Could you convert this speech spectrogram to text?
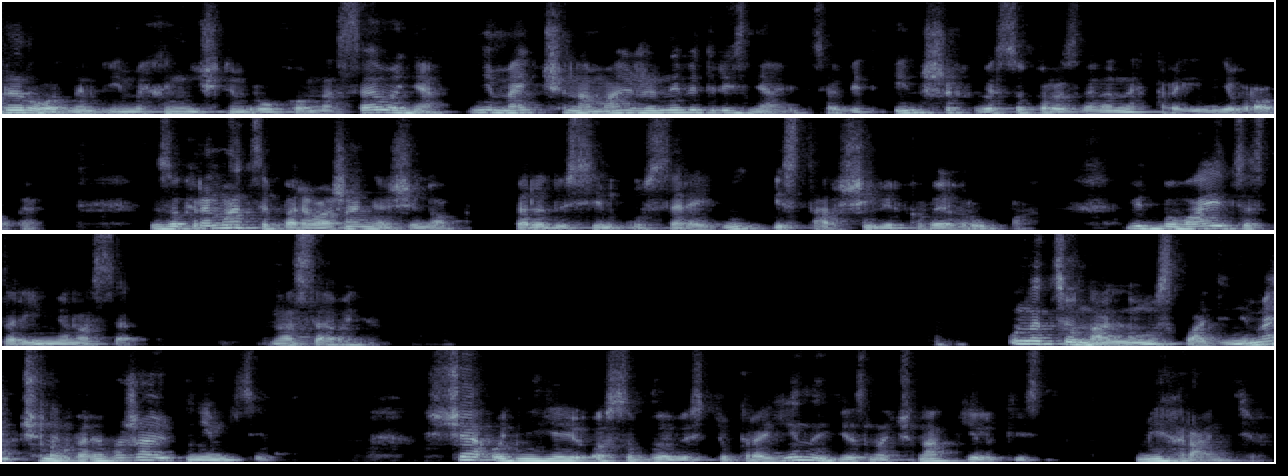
природним і механічним рухом населення Німеччина майже не відрізняється від інших високорозвинених країн Європи. Зокрема, це переважання жінок, передусім у середній і старшій вікових групах. Відбувається старіння населення. У національному складі Німеччини переважають німці. Ще однією особливістю країни є значна кількість мігрантів,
